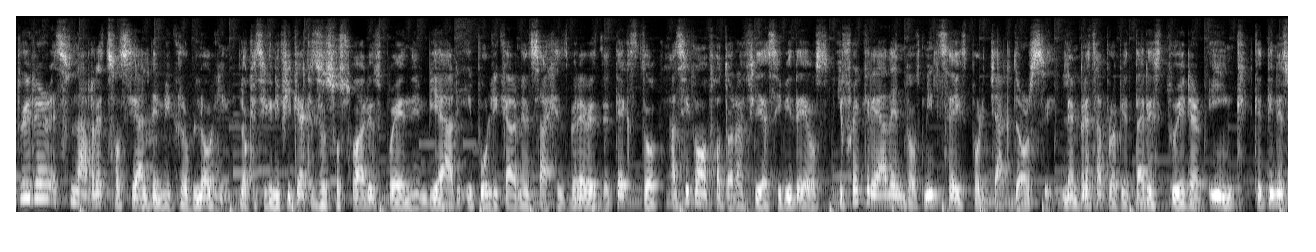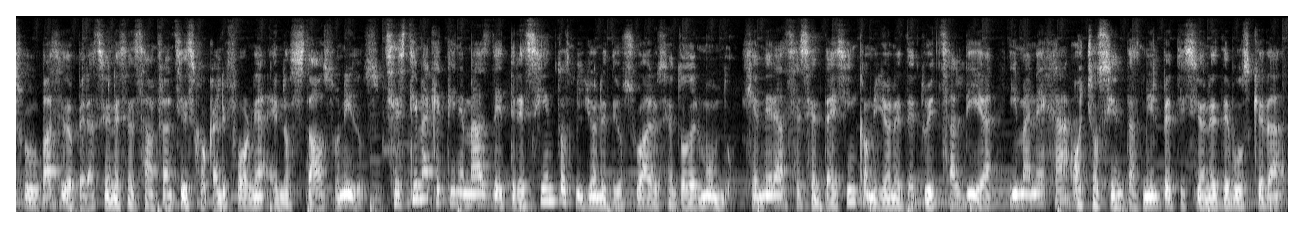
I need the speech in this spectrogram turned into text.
Twitter es una red social de microblogging, lo que significa que sus usuarios pueden enviar y publicar mensajes breves de texto, así como fotografías y videos, y fue creada en 2006 por Jack Dorsey. La empresa propietaria es Twitter Inc., que tiene su base de operaciones en San Francisco, California, en los Estados Unidos. Se estima que tiene más de 300 millones de usuarios en todo el mundo genera 65 millones de tweets al día y maneja 800 mil peticiones de búsqueda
